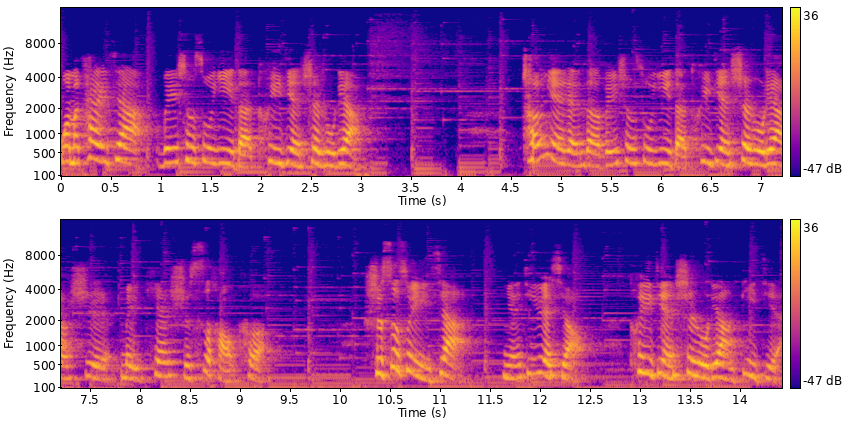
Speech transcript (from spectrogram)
我们看一下维生素 E 的推荐摄入量。成年人的维生素 E 的推荐摄入量是每天十四毫克，十四岁以下，年纪越小，推荐摄入量递减。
